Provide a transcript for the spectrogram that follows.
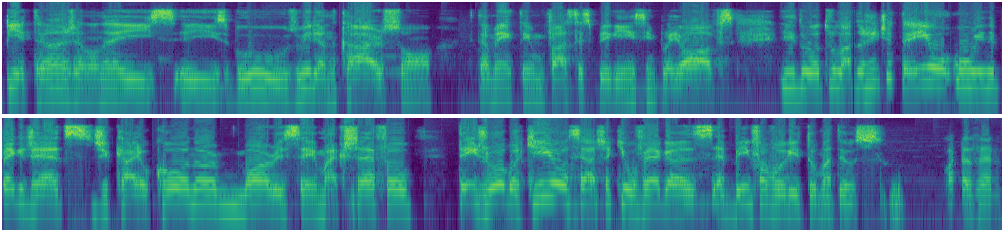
Pietrangelo, né? Ex-Blues, William Carson, que também tem vasta experiência em playoffs. E do outro lado a gente tem o, o Winnipeg Jets de Kyle Connor, Morrissey, Mike Sheffield tem jogo aqui ou você acha que o Vegas é bem favorito, Matheus? 4x0.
